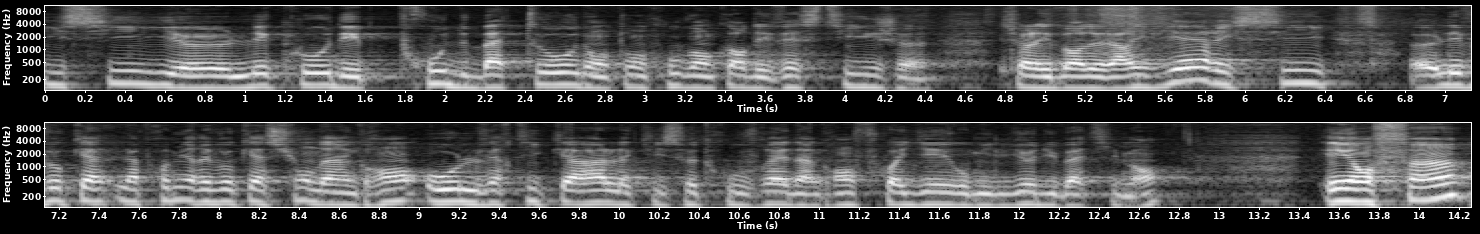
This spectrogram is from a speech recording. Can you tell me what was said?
Ici, euh, l'écho des proues de bateaux dont on trouve encore des vestiges euh, sur les bords de la rivière. Ici, euh, la première évocation d'un grand hall vertical qui se trouverait d'un grand foyer au milieu du bâtiment. Et enfin,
